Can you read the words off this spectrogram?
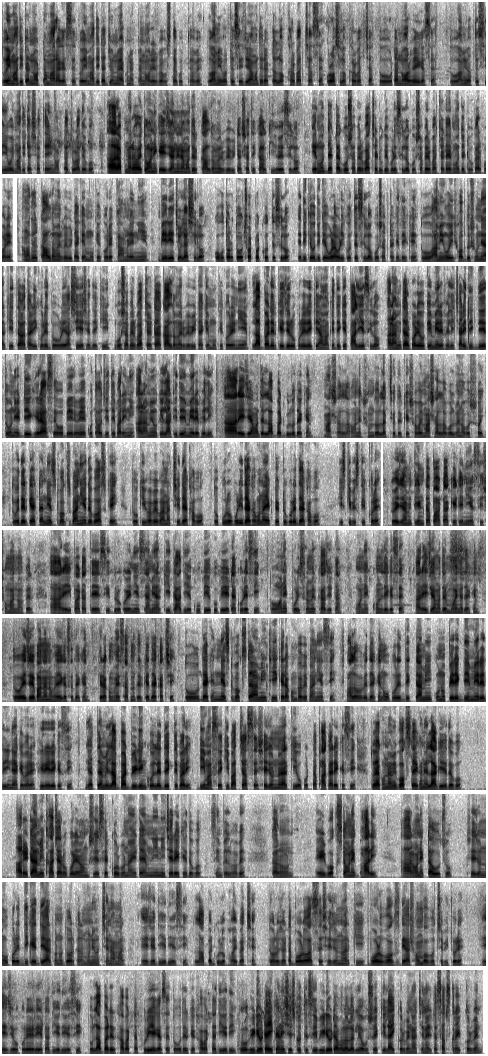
তো এই মাদিটার নরটা মারা গেছে। তো এই মাদিটার জন্য এখন একটা নরের ব্যবস্থা করতে হবে। তো আমি ভাবতেছি যে আমাদের একটা লক্ষার বাচ্চা আছে, ক্রস লক্ষার বাচ্চা। তো ওটা নর হয়ে গেছে। তো আমি ভাবতেছি ওই মাদিটার সাথে এই নটটা জোড়া দেব। আর আপনারা হয়তো অনেকেই জানেন আমাদের কালদমের বেবিটার সাথে কাল কি হয়েছিল। এর মধ্যে একটা গোসাপের বাচ্চা ঢুকে পড়েছিল। গোসাপের বাচ্চাটা এর মধ্যে ঢোকার পরে আমাদের কালদমের বেবিটাকে মুখে করে কামড়ে নিয়ে বেরিয়ে চলে আসছিল। কবুতর তো ছটপট করতেছিল, এদিকে ওদিকে ওড়াউড়ি করতেছিল গোসাপটাকে দেখে। তো আমি ওই শব্দ শুনে আর কি তাড়াতাড়ি করে দৌড়ে আসি, এসে দেখি গোসাপের বাচ্চাটা কালদমের বেবিটাকে মুখে করে নিয়ে লাভবার্ডের কেজের উপরে রেখে আমাকে দেখে পালিয়েছিল। আর আমি তারপরে ওকে মেরে ফেলি, চারিদিক দিয়ে তো নেট দিয়ে ঘেরা আছে, ও বের হয়ে কোথাও যেতে পারিনি। আর আমি ওকে লাঠি দিয়ে মেরে ফেলি। আর এই যে আমাদের লাভবার্ডগুলো দেখেন মাশাল্লাহ অনেক সুন্দর লাগছে ওদেরকে। সবাই মাশাল্লাহ বলবেন অবশ্যই। তো এদেরকে একটা নেস্ট বক্স বানিয়ে দেবো আজকেই। তো কীভাবে বানাচ্ছি দেখাবো। তো পুরোপুরি দেখাবো না, একটু একটু করে দেখাবো। স্কিপ স্কিপ করে। তো এই যে আমি তিনটা পাটা কেটে নিয়েছি সমান মাপের। আর এই পাটাতে ছিদ্র করে নিয়েছি আমি আর কি দা দিয়ে কুপিয়ে কুপিয়ে এটা করেছি। তো অনেক পরিশ্রমের কাজ এটা, অনেকক্ষণ লেগেছে। আর এই যে আমাদের ময়না দেখেন তো এই যে বানানো হয়ে গেছে দেখেন, কীরকম হয়েছে আপনাদেরকে দেখাচ্ছি। তো দেখেন নেক্সট বক্সটা আমি ঠিক এরকমভাবে বানিয়েছি। ভালোভাবে দেখেন, উপরের দিকটা আমি কোনো পেরেক দিয়ে মেরে দিই না একেবারে ফ্রি রেখেছি, যাতে আমি লাভবার্ড ব্রিডিং করলে দেখতে পারি ডিম আছে কি বাচ্চা আছে সেই জন্য আর কি ওপরটা ফাঁকা রেখেছি। তো এখন আমি বক্সটা এখানে লাগিয়ে দেব। আর এটা আমি খাঁচার ওপরের অংশে সেট করব না, এটা এমনি নিচে রেখে দেবো সিম্পলভাবে কারণ এই বক্সটা অনেক ভারী আর অনেকটা উঁচু। সেই জন্য উপরের দিকে দেওয়ার কোনো দরকার মনে হচ্ছে না আমার। এই যে দিয়ে দিয়েছি লাভবার্ডগুলো ভয় পাচ্ছে। দরজাটা বড় আছে সেই জন্য আর কি বড় বক্স দেওয়া সম্ভব হচ্ছে ভিতরে। এই যে উপরের এটা দিয়ে দিয়েছি। তো লাভবার্ডের খাবারটা ফুরিয়ে গেছে, তো ওদেরকে খাবারটা দিয়ে দিই। তো ভিডিওটা এখানেই শেষ করতেছি। ভিডিওটা ভালো লাগলে অবশ্যই একটি লাইক করবেন আর চ্যানেলটা সাবস্ক্রাইব করবেন।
